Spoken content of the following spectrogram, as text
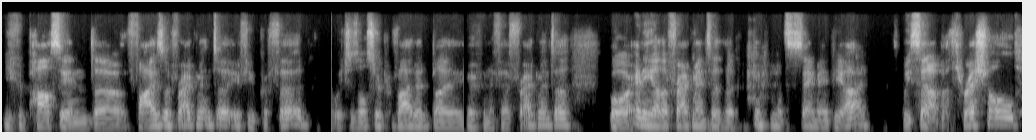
you could pass in the Pfizer fragmenter if you preferred, which is also provided by OpenFF fragmenter, or any other fragmenter that implements the same API. We set up a threshold,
